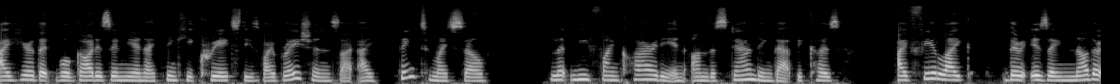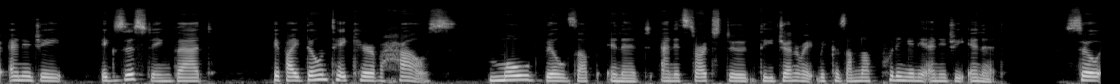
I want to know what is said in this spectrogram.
I hear that, well, God is in me and I think He creates these vibrations. I, I think to myself, let me find clarity in understanding that because I feel like there is another energy existing that if I don't take care of a house, mold builds up in it and it starts to degenerate because I'm not putting any energy in it. So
